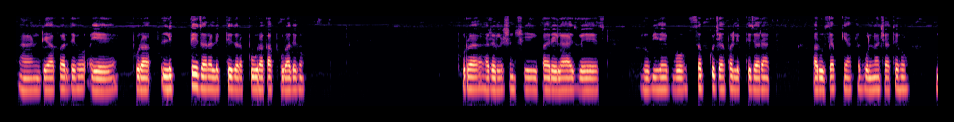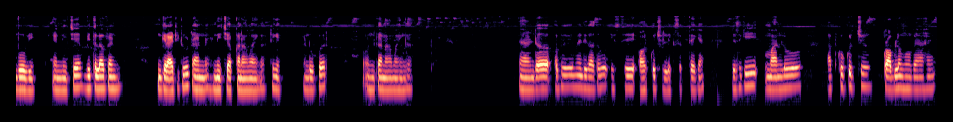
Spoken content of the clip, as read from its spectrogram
एंड यहाँ पर देखो, ये पूरा लिखते ज़रा लिखते ज़रा पूरा का पूरा देखो। पूरा रिलेशनशिप रियलाइज़ वेस्ट जो भी है, वो सब कुछ यहाँ पर लिखते जा रहा है। और उसे आप क्या क्या बोलना चाहते हो, वो भी। एंड नीचे with love and gratitude and नीचे आपका नाम आएगा ठीक है? एंड ऊपर उनका नाम आएगा। एंड uh, अभी मैं दिखाता हूँ इससे और कुछ लिख सकते हैं क्या? जैसे कि मान लो आपको कुछ प्रॉब्लम हो गया है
